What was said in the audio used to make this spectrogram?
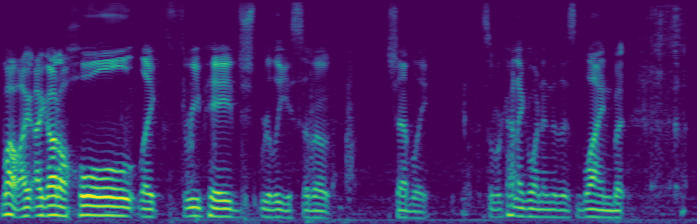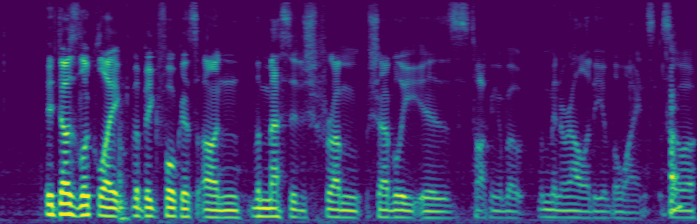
Wow, I, I got a whole like three page release about Chablis, so we're kind of going into this blind, but. It does look like the big focus on the message from Chablis is talking about the minerality of the wines. So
